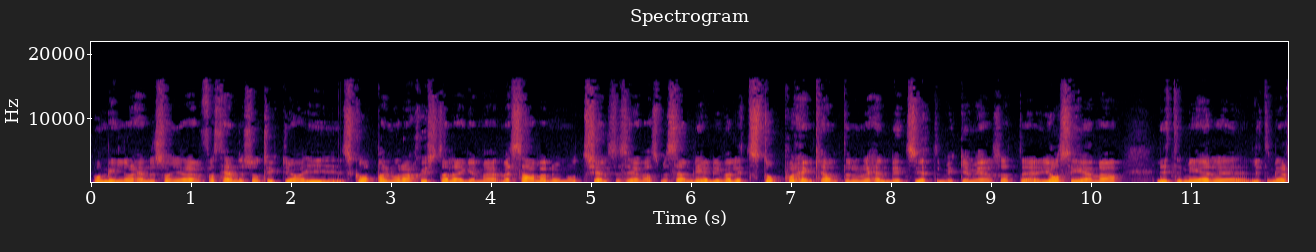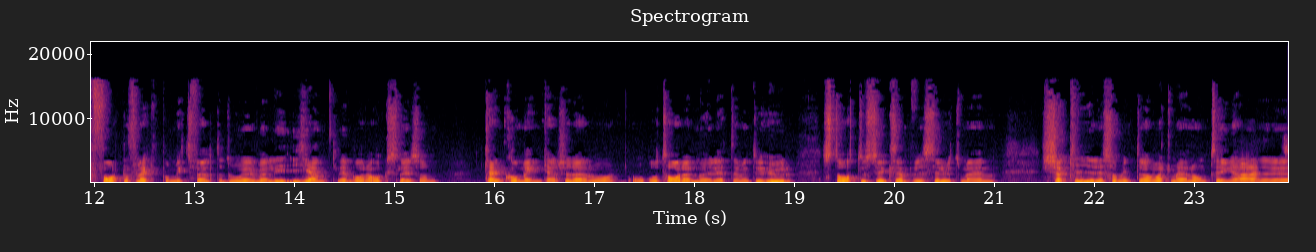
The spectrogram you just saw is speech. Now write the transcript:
vad Milner och Henderson gör. Även fast Henderson tyckte jag i, skapade några schyssta lägen med, med Salah nu mot Chelsea senast. Men sen blev det ju väldigt stopp på den kanten och det hände inte så jättemycket mer. Så att eh, jag ser gärna lite mer, eh, lite mer fart och fläkt på mittfältet. Då är det väl egentligen bara Oxlade som kan komma in kanske där och, och, och, ta den möjligheten. Jag vet inte hur status exempelvis ser ut med en Shakiri som inte har varit med någonting han, nej,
